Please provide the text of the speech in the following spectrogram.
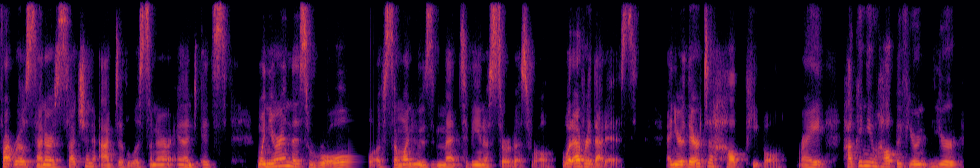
front row center, such an active listener. And it's when you're in this role of someone who's meant to be in a service role, whatever that is, and you're there to help people, right? How can you help if you're you're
